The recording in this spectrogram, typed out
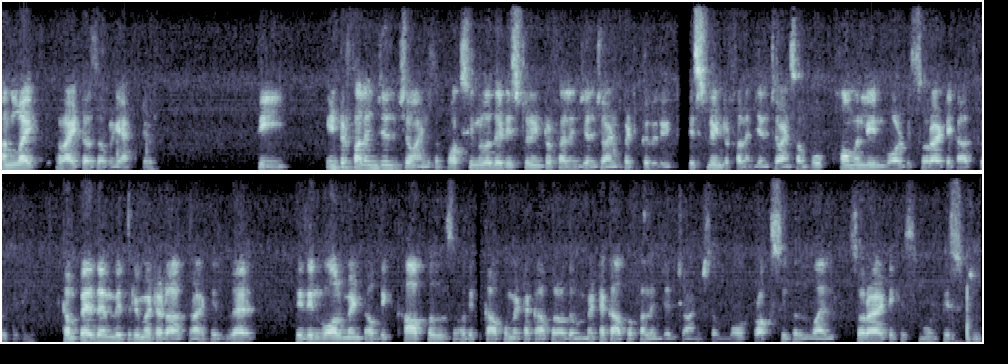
unlike Reiter's or reactive. The interphalangeal joints, the proximal or the distal interphalangeal joint, particularly distal interphalangeal joints, are more commonly involved with psoriatic arthropathy. Compare them with rheumatoid arthritis, where there's involvement of the carpals or the carpometacarpal or the metacarpophalangeal joint, so more proximal, while psoriatic is more distal.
